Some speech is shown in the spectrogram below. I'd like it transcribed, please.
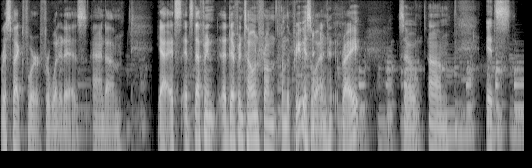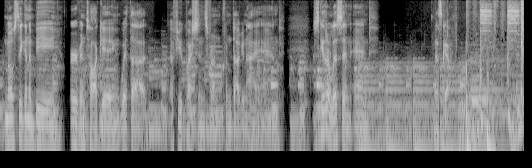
respect for for what it is. And um, yeah, it's it's definitely a different tone from from the previous one, right? So um, it's mostly going to be Irvin talking with uh, a few questions from from Doug and I, and just give it a listen and let's go.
